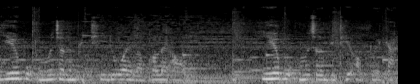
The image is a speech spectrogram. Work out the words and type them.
เยื่อบุหุ้มเจริญผิดที่ด้วย เราก็เลยเอาเยื่อบุหุ้มเจริญผิดที่ออกด้วยกัน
